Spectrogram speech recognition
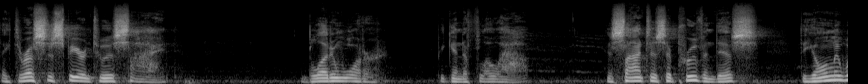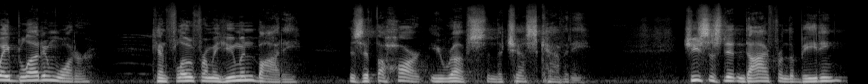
They thrust the spear into his side. Blood and water began to flow out. And scientists have proven this. The only way blood and water can flow from a human body is if the heart erupts in the chest cavity. Jesus didn't die from the beating,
